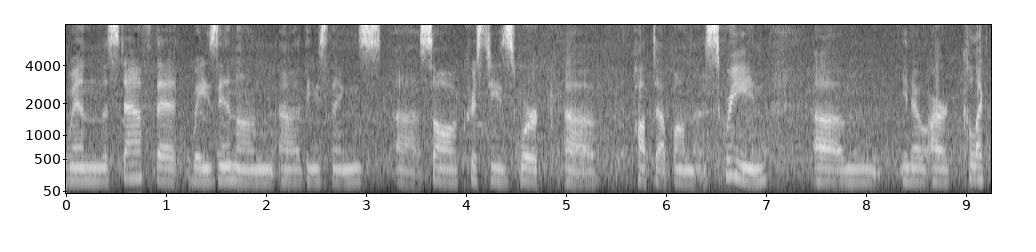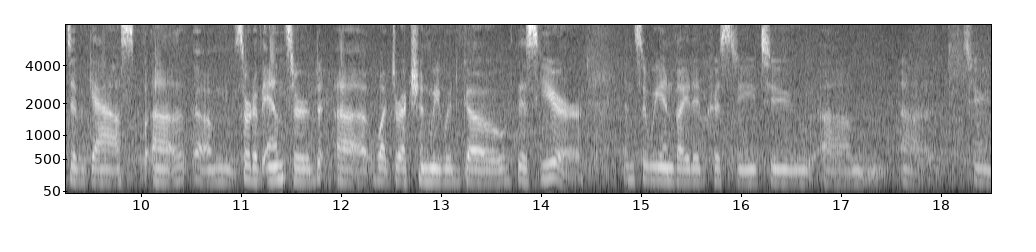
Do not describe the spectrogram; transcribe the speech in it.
when the staff that weighs in on uh, these things uh, saw Christie's work uh, popped up on the screen, um, you know, our collective gasp uh, um, sort of answered what direction we would go this year. And so we invited Christie to um, uh, to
